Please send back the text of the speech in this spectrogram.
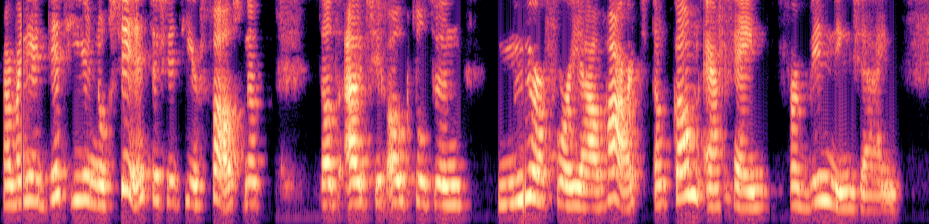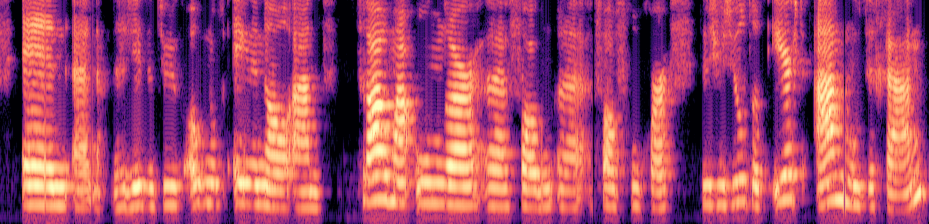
Maar wanneer dit hier nog zit, er zit hier vast, dat, dat uit zich ook tot een muur voor jouw hart, dan kan er geen verbinding zijn. En uh, nou, daar zit natuurlijk ook nog een en al aan trauma onder uh, van, uh, van vroeger. Dus je zult dat eerst aan moeten gaan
